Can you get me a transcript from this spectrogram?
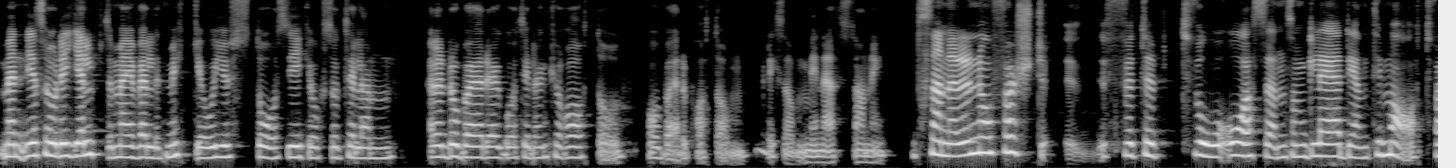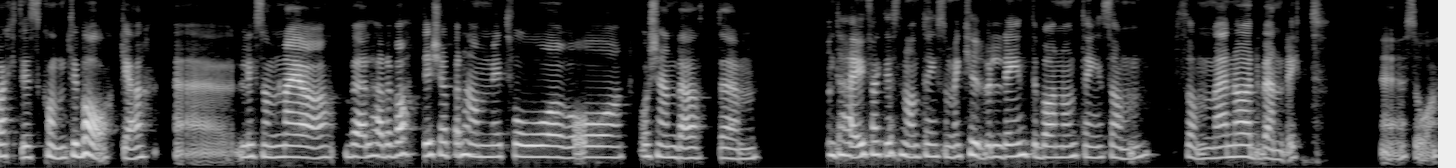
Men jag tror det hjälpte mig väldigt mycket och just då så gick jag också till en, eller då började jag gå till en kurator och började prata om liksom, min ätstörning. Sen är det nog först eh, för typ två år sedan som glädjen till mat faktiskt kom tillbaka. Eh, liksom när jag väl hade varit i Köpenhamn i två år och, och kände att eh, det här är ju faktiskt någonting som är kul. Det är inte bara någonting som, som är nödvändigt. Eh, så.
